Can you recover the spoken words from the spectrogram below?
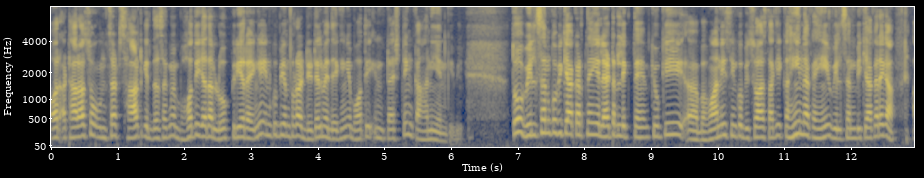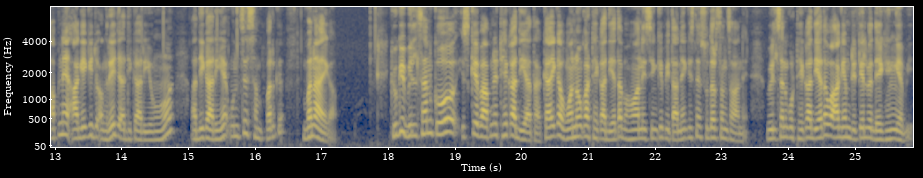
और अठारह साठ के दशक में बहुत ही ज़्यादा लोकप्रिय रहेंगे। इनको भी हम थोड़ा डिटेल में देखेंगे, बहुत ही इंटरेस्टिंग कहानी है इनकी भी। तो विल्सन को भी क्या करते हैं, ये लेटर लिखते हैं, क्योंकि भवानी सिंह को विश्वास था कि कहीं ना कहीं विल्सन भी क्या करेगा, अपने आगे के जो अंग्रेज़ अधिकारियों, अधिकारी हैं, उनसे संपर्क बनाएगा। क्योंकि विल्सन को इसके बाप ने ठेका दिया था। क्या वनों का ठेका दिया था भवानी सिंह के पिता ने, किसने? सुदर्शन शाह ने। विल्सन को ठेका दिया था, वो आगे हम डिटेल में देखेंगे अभी।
